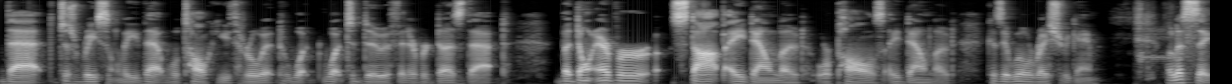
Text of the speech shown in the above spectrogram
that just recently that will talk you through it what what to do if it ever does that. But don't ever stop a download or pause a download because it will erase your game but let's see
